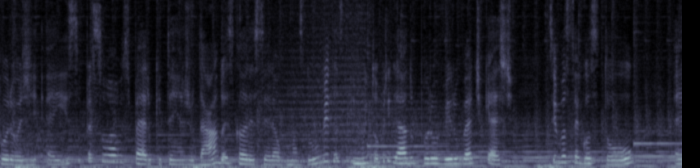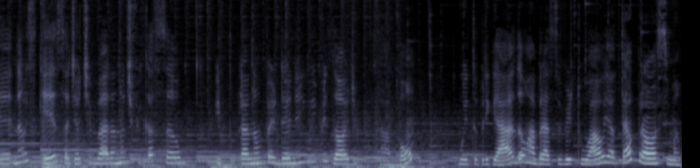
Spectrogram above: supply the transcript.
Por hoje é isso, pessoal. Espero que tenha ajudado a esclarecer algumas dúvidas e muito obrigado por ouvir o VetCast. Se você gostou, é, não esqueça de ativar a notificação e para não perder nenhum episódio, tá bom? Muito obrigada, um abraço virtual e até a próxima!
